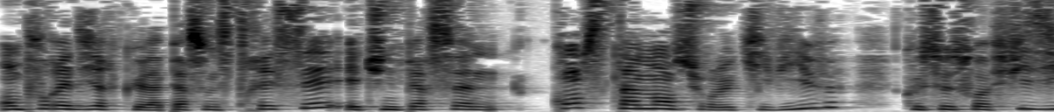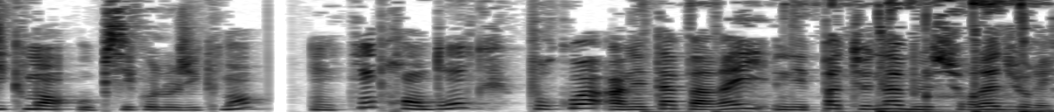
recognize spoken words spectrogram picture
on pourrait dire que la personne stressée est une personne constamment sur le qui-vive, que ce soit physiquement ou psychologiquement. On comprend donc pourquoi un état pareil n'est pas tenable sur la durée.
